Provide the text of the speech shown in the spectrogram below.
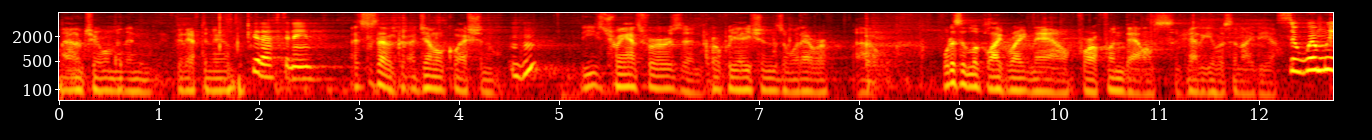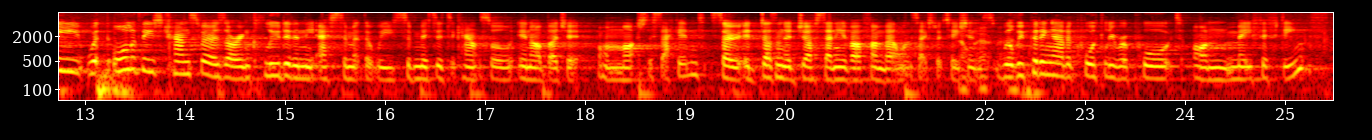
Madam Chairwoman, and good afternoon. Good afternoon. I just have a- a general question. Mm -hmm. These transfers and appropriations and whatever, uh, what does it look like right now for our fund balance, if you had to give us an idea? So when we, with- all of these transfers are included in the estimate that we submitted to council in our budget on March the 2nd, so it doesn't adjust any of our fund balance expectations. Okay. Uh, we'll be putting out a quarterly report on May 15th,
